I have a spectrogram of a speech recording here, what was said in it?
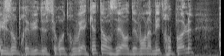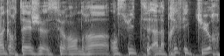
Ils ont prévu de se retrouver à 14h devant la métropole. Un cortège se rendra ensuite à la préfecture.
